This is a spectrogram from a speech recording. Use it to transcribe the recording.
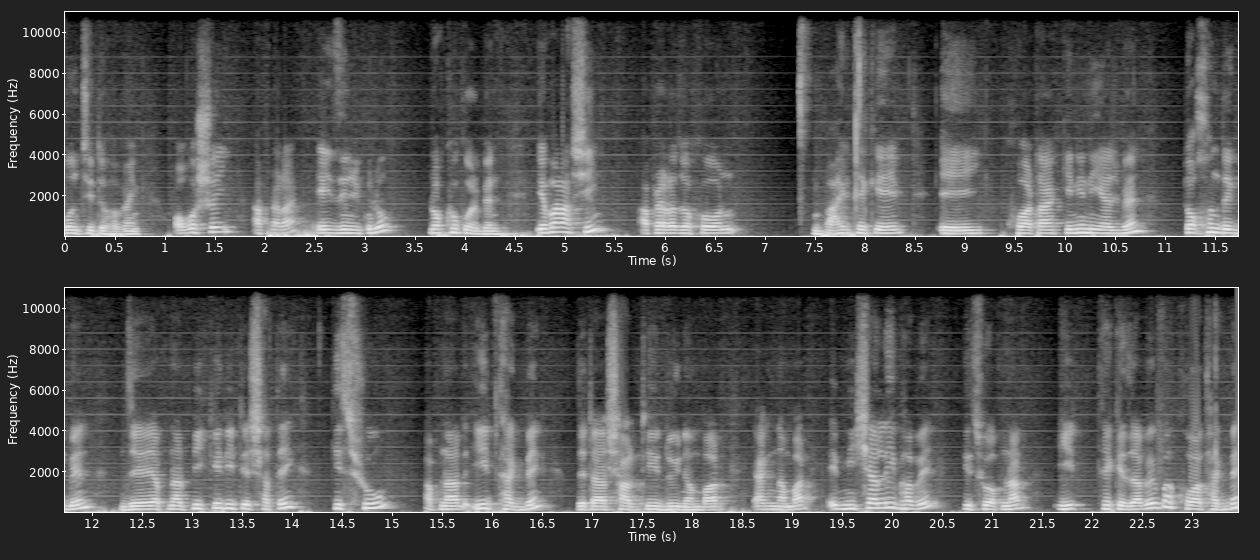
বঞ্চিত হবেন। অবশ্যই আপনারা এই জিনিসগুলো লক্ষ্য করবেন। এবার আসি, আপনারা যখন বাইরে থেকে এই খোয়াটা কিনে নিয়ে আসবেন, তখন দেখবেন যে আপনার পিকের ইটের সাথে কিছু আপনার ইট থাকবে, যেটা শালটি দুই নাম্বার, এক নাম্বার, এই মিশালিভাবে কিছু আপনার ইট থেকে যাবে বা খোয়া থাকবে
